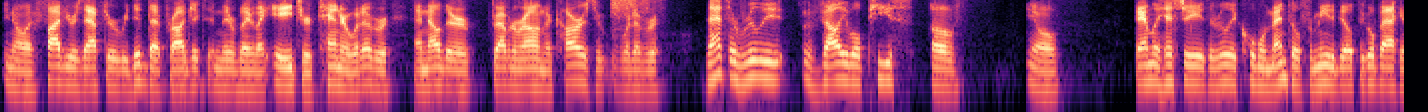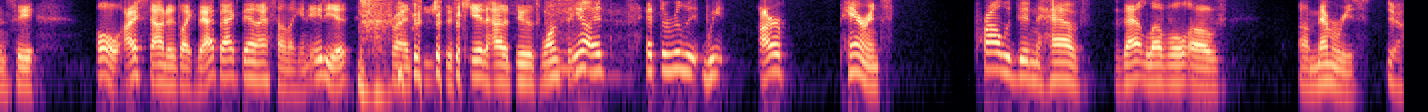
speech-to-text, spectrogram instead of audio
you know, like five years after we did that project and they were like, like eight or ten or whatever, and now they're driving around in their cars or whatever. That's a really valuable piece of, you know, family history. It's a really cool memento for me to be able to go back and see, oh, I sounded like that back then. I sound like an idiot trying to teach this kid how to do this one thing. You know, it's it's a really we our parents probably didn't have that level of uh, memories Yeah.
